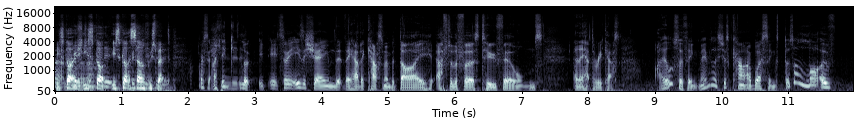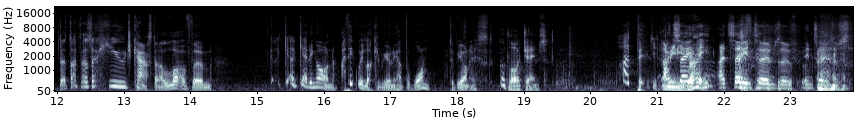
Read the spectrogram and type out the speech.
He's got. He's got. He's got self-respect. I think, look, it, it, so it is a shame that they had a cast member die after the first two films, and they had to recast. I also think maybe let's just count our blessings. There's a lot of there's, there's a huge cast, and a lot of them are getting on. I think we're lucky we only had the one, to be honest. Good lord, James. I think. I mean, I'd say, you're right. I'd say in terms of in terms of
